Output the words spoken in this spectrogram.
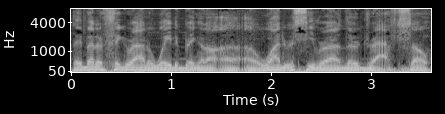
they better figure out a way to bring a, a, wide receiver out of their draft. So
